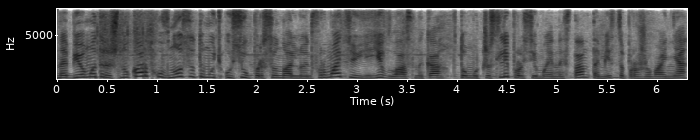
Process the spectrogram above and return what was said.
На біометричну картку вноситимуть усю персональну інформацію її власника, в тому числі про сімейний стан та місце проживання.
